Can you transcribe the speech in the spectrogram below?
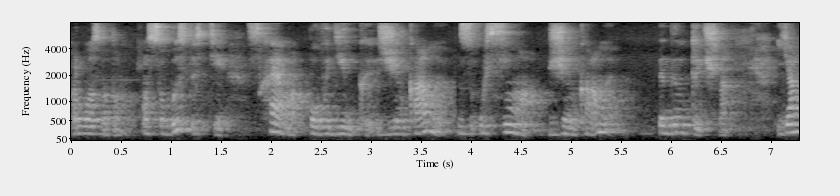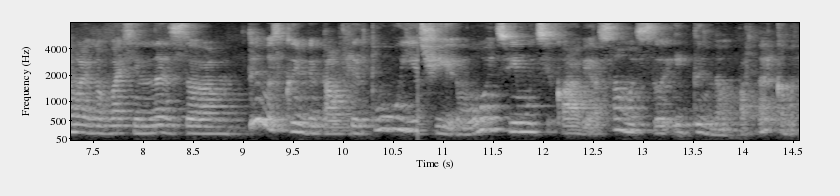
розладом особистості схема поведінки з жінками з усіма жінками ідентична. Я маю на увазі не з тими, з ким він там фліртує, чи емоції йому цікаві, а саме з інтимними партнерками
